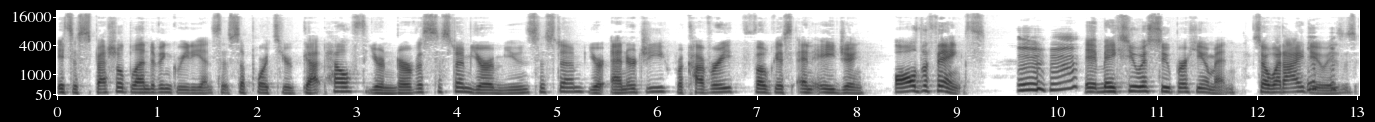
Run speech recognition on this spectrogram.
It's a special blend of ingredients that supports your gut health, your nervous system, your immune system, your energy, recovery, focus, and aging. All the things. Mm-hmm. It makes you a superhuman. So what I do is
